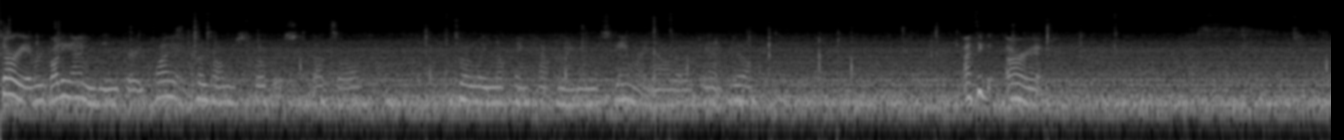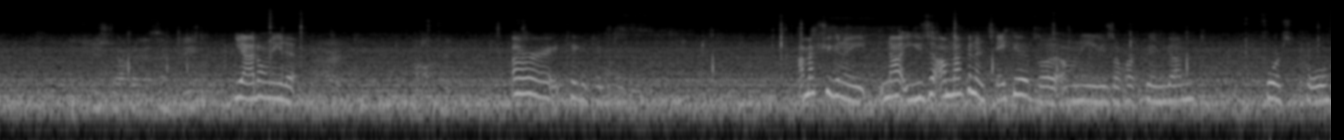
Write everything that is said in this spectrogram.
Sorry, everybody, I'm being very quiet because I'm just focused. That's all. Totally nothing happening in this game right now that I can't do. I think, alright. Did you just drop an SMG? Yeah, I don't need it. Alright. Alright, take it, take it, take it. I'm actually gonna not use it. I'm not gonna take it, but I'm gonna use a harpoon gun. Force pull.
